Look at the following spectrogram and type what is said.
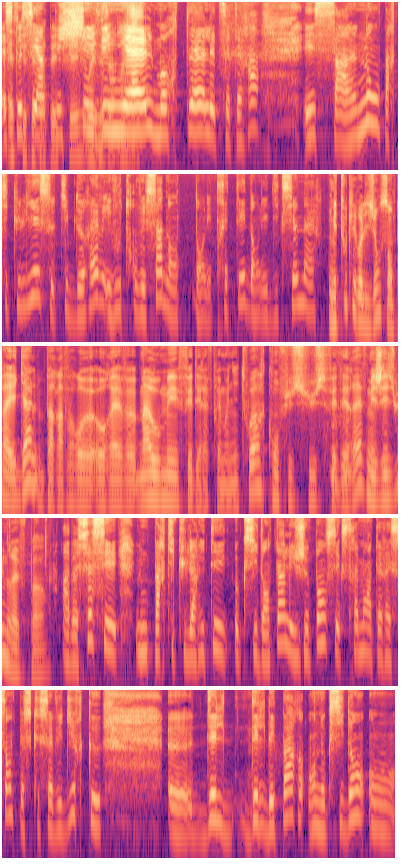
Est-ce que, c'est un péché, véniel, mortel, etc. Et ça a un nom particulier, ce type de rêve, et vous trouvez ça dans, les traités, dans les dictionnaires. Mais toutes les religions ne sont pas égales par rapport aux, rêves. Mahomet fait des rêves prémonitoires, Confucius fait des mhm. rêves, mais Jésus ne rêve pas. Ah ben ça c'est une particularité occidentale et je pense extrêmement intéressante parce que ça veut dire que euh, dès, le, départ, en Occident, on,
